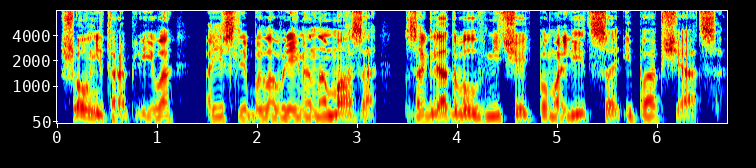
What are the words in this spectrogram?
шел неторопливо, а если было время намаза, заглядывал в мечеть помолиться и пообщаться.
